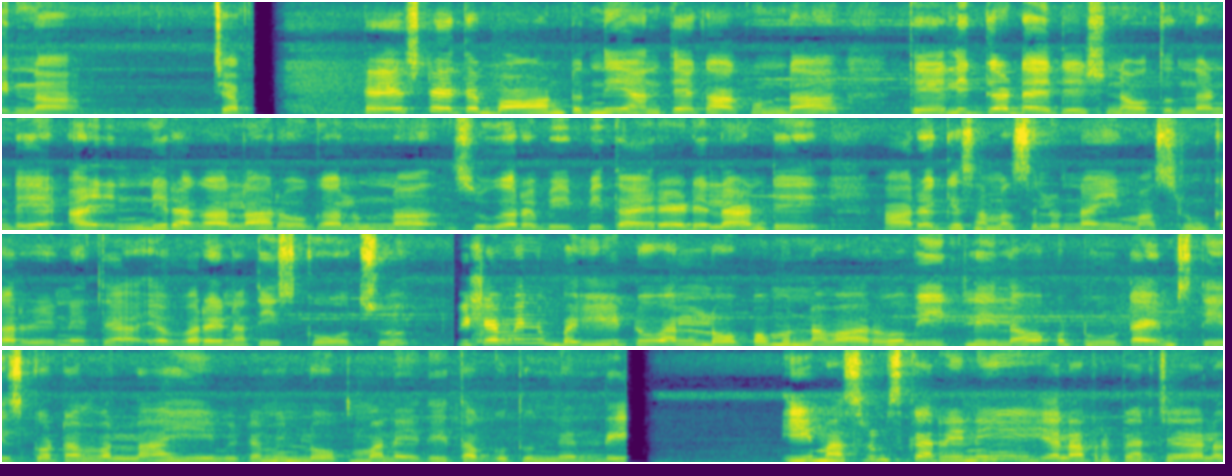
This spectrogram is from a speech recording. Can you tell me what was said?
తిన్నా టేస్ట్ అయితే బాగుంటుంది. అంతేకాకుండా తేలిగ్గా డైజెషన్ అవుతుందండి. ఎన్ని రకాల రోగాలు ఉన్న షుగర్ బీపీ థైరాయిడ్ ఎలాంటి ఆరోగ్య సమస్యలున్న ఈ మష్రూమ్ కర్రీని అయితే ఎవరైనా తీసుకోవచ్చు. విటమిన్ బి ట్వెల్వ్ లోపం ఉన్నవారు వీక్లీలో ఒక టూ టైమ్స్ తీసుకోవటం వల్ల ఈ విటమిన్ లోపం అనేది తగ్గుతుందండి. ఈ మష్రూమ్స్ కర్రీని ఎలా ప్రిపేర్ చేయాలో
